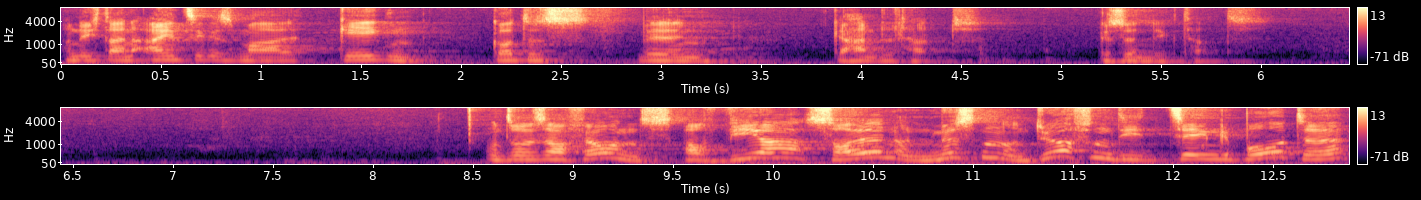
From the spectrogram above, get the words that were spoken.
und nicht ein einziges Mal gegen Gottes Willen gehandelt hat, gesündigt hat. Und so ist es auch für uns. Auch wir sollen und müssen und dürfen die zehn Gebote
